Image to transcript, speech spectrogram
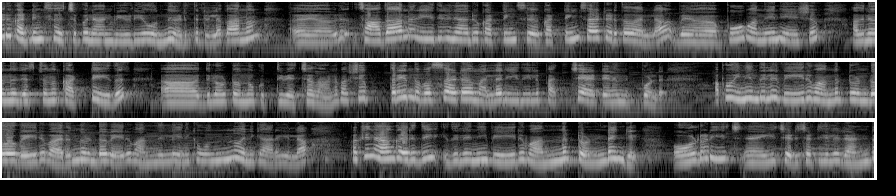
ഒരു കട്ടിങ്സ് വെച്ചപ്പോൾ ഞാൻ വീഡിയോ ഒന്നും എടുത്തിട്ടില്ല. കാരണം ഒരു സാധാരണ രീതിയിൽ ഞാനൊരു കട്ടിങ്സ് കട്ടിങ്സ് ആയിട്ട് എടുത്തതല്ല. പൂ വന്നതിന് ശേഷം അതിനൊന്ന് ജസ്റ്റ് ഒന്ന് കട്ട് ചെയ്ത് ഇതിലോട്ടൊന്ന് കുത്തി വെച്ചതാണ്. പക്ഷേ ഇത്രയും ദിവസമായിട്ട് നല്ല രീതിയിൽ പച്ചയായിട്ട് തന്നെ നിൽപ്പുണ്ട് അപ്പോൾ ഇനി ഇതിൽ വേര് വന്നിട്ടുണ്ടോ? വേര് വരുന്നുണ്ടോ? വേര് വന്നില്ല? എനിക്ക് ഒന്നും എനിക്ക് അറിയില്ല പക്ഷെ ഞാൻ കരുതി ഇതിലിനി വേര് വന്നിട്ടുണ്ടെങ്കിൽ ഓൾറെഡി ഈ ചെടിച്ചട്ടിയിൽ രണ്ട്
